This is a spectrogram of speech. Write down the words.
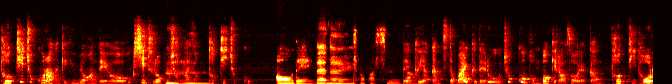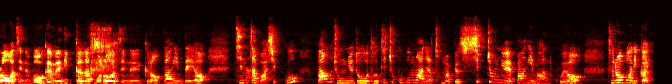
더티 초코라는 게 유명한데요. 혹시 들어보셨나요? 음. 더티 초코? 어, 네. 네네. 들어봤습니다. 네, 그 약간 진짜 말 그대로 초코 범벅이라서 약간 더티, 더러워지는, 먹으면 입가가 더러워지는 그런 빵인데요. 진짜 맛있고, 빵 종류도 더티 초코뿐만 아니라 정말 몇십 종류의 빵이 많고요. 들어보니까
